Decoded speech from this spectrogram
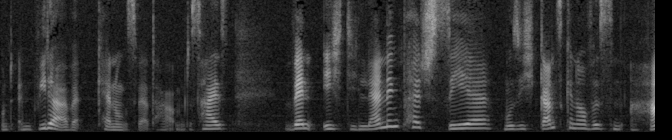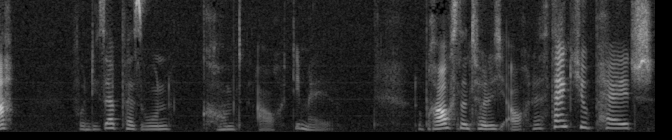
und einen Wiedererkennungswert haben. Das heißt, wenn ich die Landingpage sehe, muss ich ganz genau wissen, aha, von dieser Person kommt auch die Mail. Du brauchst natürlich auch eine Thank You Page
